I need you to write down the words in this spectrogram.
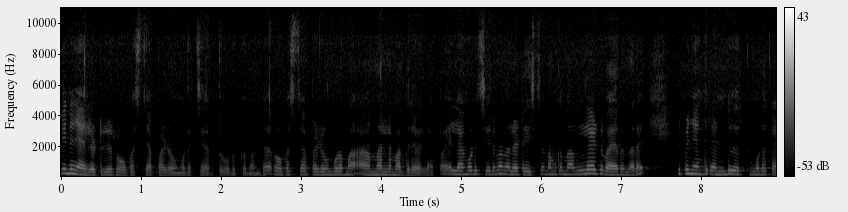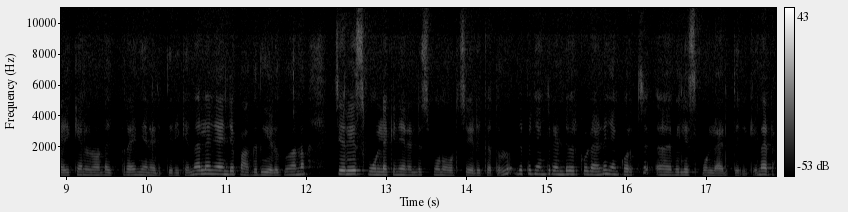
പിന്നെ ഞാൻ അതിലോട്ടൊരു റോബസ്റ്റ പഴവും കൂടെ ചേർത്ത് കൊടുക്കുന്നുണ്ട്. റോബസ്റ്റ പഴവും കൂടെ നല്ല മധുരമല്ല? അപ്പോൾ എല്ലാം കൂടെ ചേരുമ്പോൾ നല്ല ടേസ്റ്റ് നമുക്ക് നല്ലതായിട്ട് വയറ് നിറയും. ഇതിപ്പോൾ ഞങ്ങൾക്ക് രണ്ട് പേർക്കും കൂടെ കഴിക്കാനുള്ളതുകൊണ്ട് ഇത്രയും ഞാൻ എടുത്തിരിക്കുന്നത് അല്ല ഞാൻ എന്റെ പകുതി എടുക്കും. കാരണം ചെറിയ സ്പൂണിലേക്ക് ഞാൻ രണ്ട് സ്പൂൺ ഓട്സ് എടുക്കത്തുള്ളൂ. ഇതിപ്പോൾ ഞങ്ങൾക്ക് രണ്ട് പേർക്കും കൂടെ ആയതുകൊണ്ട് ഞാൻ കുറച്ച് വലിയ സ്പൂണിലാണ് എടുത്തിരിക്കുന്നത് കേട്ടോ.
